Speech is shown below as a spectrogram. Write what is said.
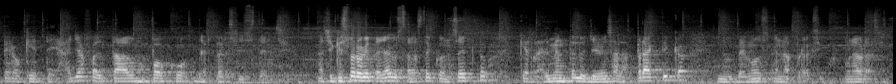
pero que te haya faltado un poco de persistencia. Así que espero que te haya gustado este concepto, que realmente lo lleves a la práctica y nos vemos en la próxima. Un abrazo.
